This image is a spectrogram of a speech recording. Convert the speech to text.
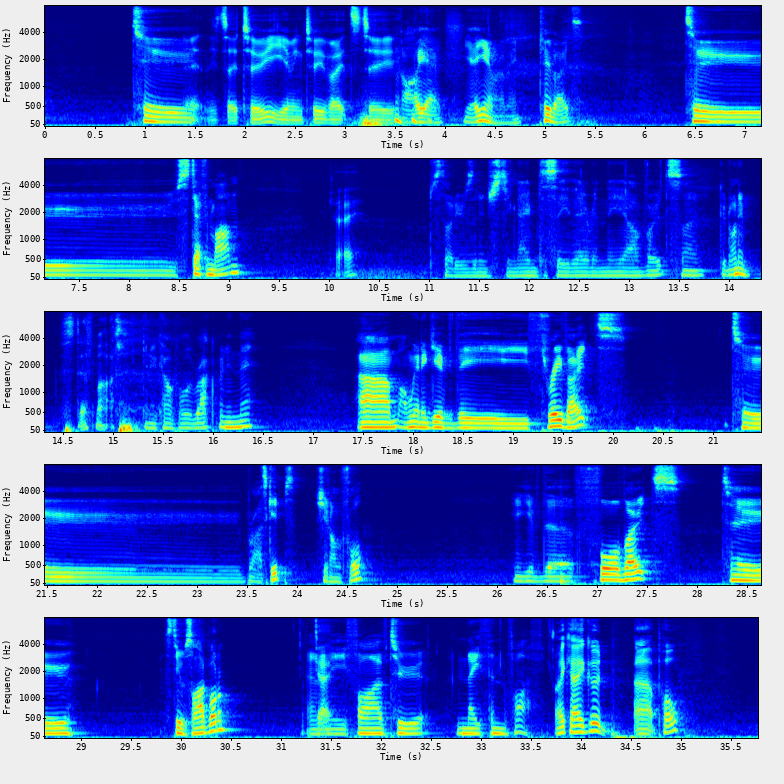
to. So two, you're giving two votes to. Oh yeah, yeah, you know what I mean. Two votes to Stefan Martin. Okay. Just thought he was an interesting name to see there in the uh, votes, so good on him. Steph Mart. Get a couple of ruckman in there. Um, I'm going to give the three votes to Bryce Gibbs. Shit on the floor. You give the four votes to Steele Sidebottom, and Okay. the five to Nathan Fyfe. Okay, good. Uh, Paul?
